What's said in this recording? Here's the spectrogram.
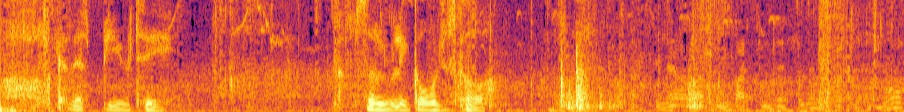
Oh, look at this beauty. Absolutely gorgeous car. You know, that's in bad condition. isn't it?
